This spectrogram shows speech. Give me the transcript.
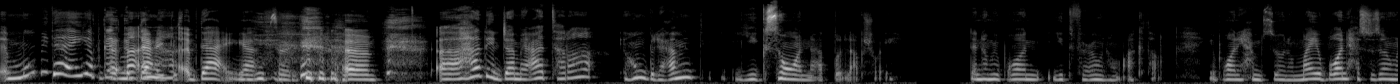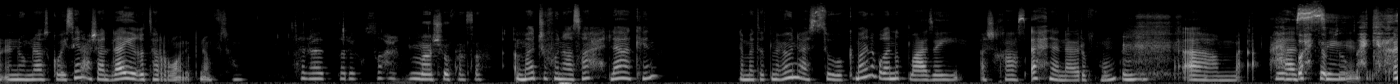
مو بدائية بقد ما إبداعي أنها. إبداعي يا sorry آم، آه، هذه الجامعات ترى هم بالعمد يقسون على الطلاب شوي لأنهم يبغون يدفعونهم أكثر يبغون يحمسونهم ما يبغون يحسسونهم أنهم ناس كويسين عشان لا يغترون بنفسهم هل هذه الطريقة صح؟ ما أشوفها صح. ما تشوفونها صح لكن لما تطلعون على السوق ما نبغى نطلع زي أشخاص إحنا نعرفهم. آم، ضحكة بدون حاسين ضحكة.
